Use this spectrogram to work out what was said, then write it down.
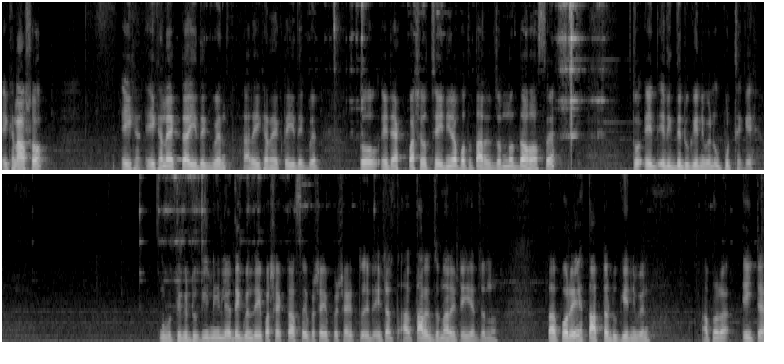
এখানে আসো, এইখা- এইখানে একটা ই দেখবেন, আর এইখানে একটা ই দেখবেন। তো এটা এক পাশে হচ্ছে এই নিরাপত্তা তারের জন্য দেওয়া আছে। তো এই এদিক দিয়ে ঢুকিয়ে নেবেন উপর থেকে। উপর থেকে ঢুকিয়ে নিলে দেখবেন যে এই পাশে একটা আছে এই পাশে এই পাশে এটা তারের জন্য আর এটা ইয়ের জন্য। তারপরে তারটা ঢুকিয়ে নেবেন। আপনারা এইটা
